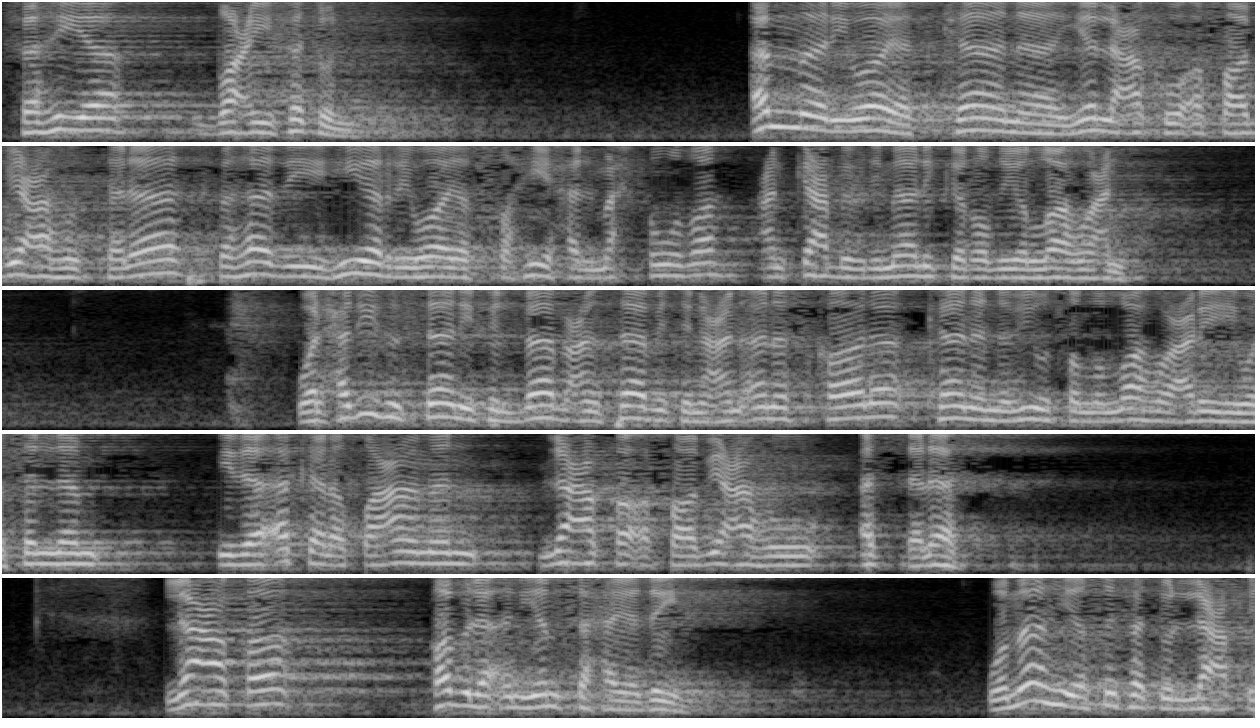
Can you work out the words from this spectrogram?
فهي ضعيفة. أما رواية كان يلعق أصابعه الثلاث فهذه هي الرواية الصحيحة المحفوظة عن كعب بن مالك رضي الله عنه. والحديث الثاني في الباب عن ثابت عن أنس قال كان النبي صلى الله عليه وسلم إذا أكل طعاما لعق أصابعه الثلاث. لعق قبل أن يمسح يديه. وما هي صفة اللعق؟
